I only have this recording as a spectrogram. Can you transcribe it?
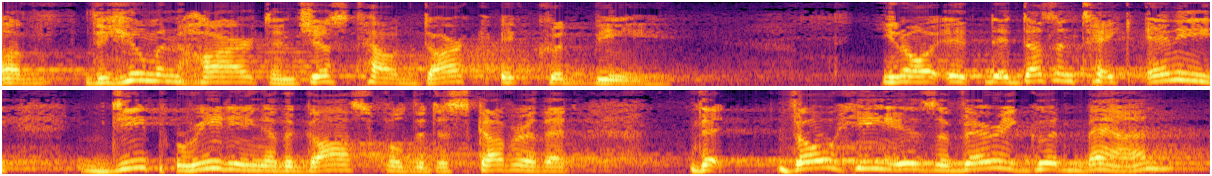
of the human heart and just how dark it could be. You know, it, it doesn't take any deep reading of the gospel to discover that, that though he is a very good man,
